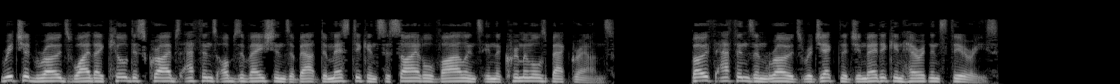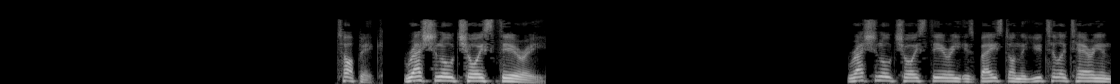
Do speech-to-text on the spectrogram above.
Richard Rhodes Why They Kill describes Athens' observations about domestic and societal violence in the criminals' backgrounds. Both Athens and Rhodes reject the genetic inheritance theories. Rational choice theory Rational choice theory is based on the utilitarian,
